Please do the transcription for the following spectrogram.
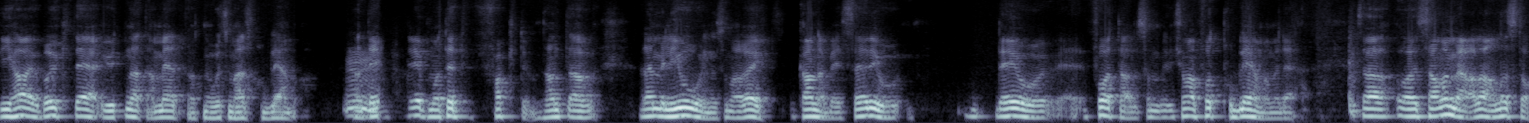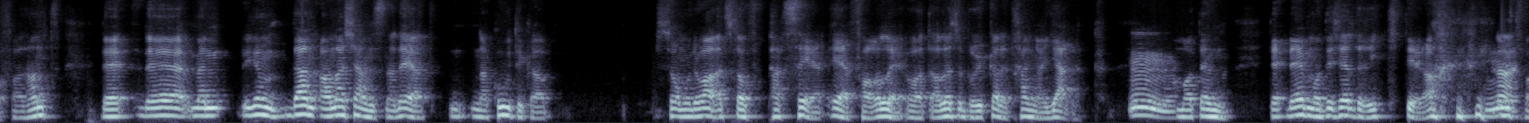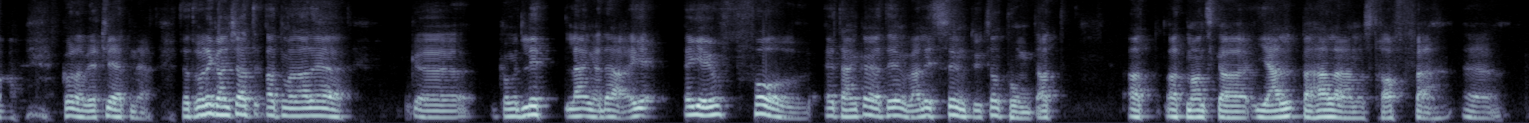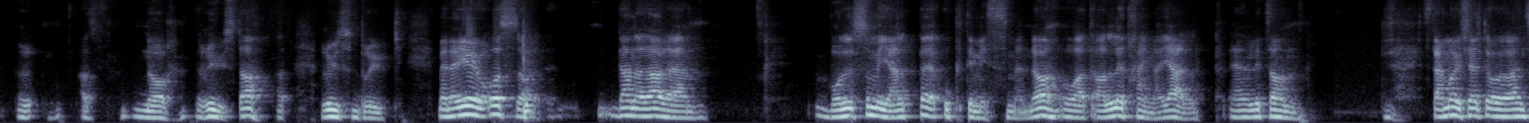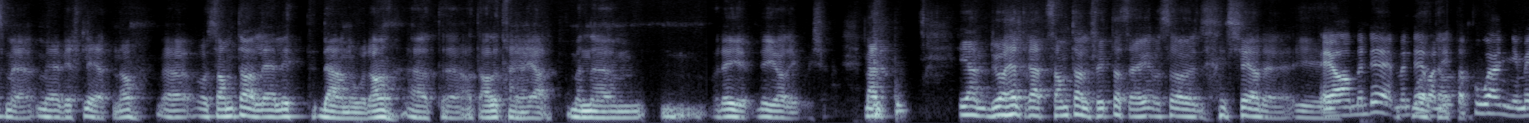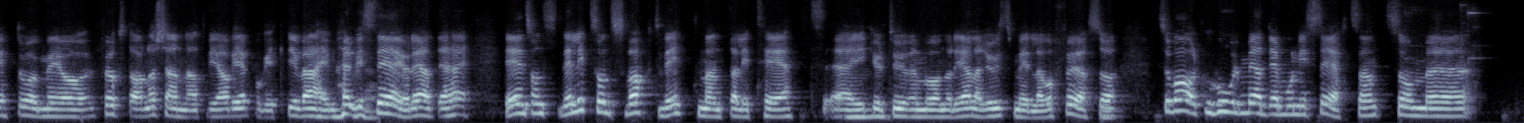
de har jo brukt det uten at det har medført noe som helst problemer. Mm. Det, det er på en måte et faktum. Sant? Av den millionen som har røykt cannabis, så er det jo det er jo fåtall som liksom har fått problemer med det. Så, og Sammen med alle andre stoffer. Det, det, men liksom, den anerkjennelsen av det at narkotika som om det var et stoff per se er farlig, og at alle som bruker det, trenger hjelp. Mm. en det, det er på en måte ikke helt riktig, da, ut fra hvordan virkeligheten er. Så jeg trodde kanskje at, at man hadde uh, kommet litt lenger der. Jeg, jeg er jo for Jeg tenker jo at det er et veldig sunt utgangspunkt at, at, at man skal hjelpe heller enn å straffe eh, altså, når rus, da. Rusbruk. Men jeg er jo også denne der eh, voldsomme hjelpeoptimismen, da, og at alle trenger hjelp, er litt sånn Stemmer jo ikke helt overens med, med virkeligheten. da. Eh, og samtalen er litt der nå, da. At, eh, at alle trenger hjelp. Men eh, Og det, det gjør det jo ikke. Men igjen, du har helt rett. Samtalen flytter seg, og så skjer det i Ja, men det, men det var litt av poenget mitt òg, med å først anerkjenne at vi er, vi er på riktig vei. Men vi ser jo det at det, er, det, er, en sånn, det er litt sånn svart-hvitt-mentalitet eh, i kulturen vår når det gjelder rusmidler. Og før så, så var alkohol mer demonisert, sant? Som, eh,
